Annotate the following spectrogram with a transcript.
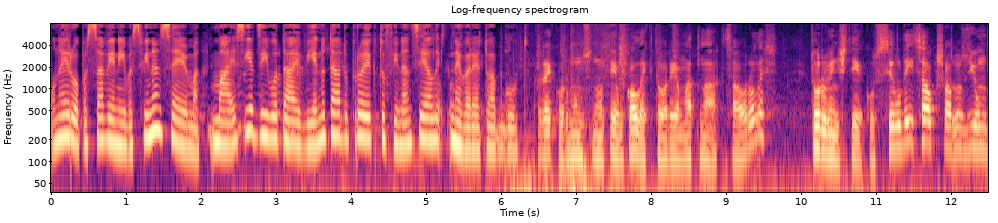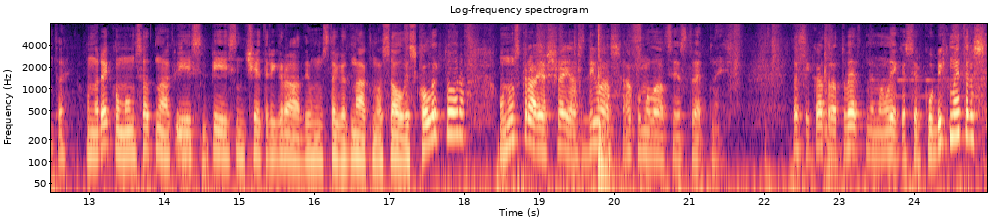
un Eiropas Savienības finansējuma mājas iedzīvotāji vienu tādu projektu finansiāli nevarētu apgūt. Rekur mums no tiem kolektoriem atnāk caurules, tur viņš tiek uzsildīts augšā uz jumta Un reku mums atnāk 50, 54 grādi. Mums tagad nāk no saules kolektora un uzkrājas šajās divās akumulācijas tvertnēs. Tas ir katra tvertne, man liekas, ir kubikmetrs.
